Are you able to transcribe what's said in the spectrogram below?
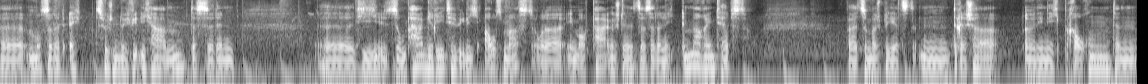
äh, musst du das echt zwischendurch wirklich haben, dass du denn äh, die, so ein paar Geräte wirklich ausmachst oder eben auf Parken stellst, dass du da nicht immer reintappst. Weil zum Beispiel jetzt ein Drescher, äh, den nicht brauchen, dann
